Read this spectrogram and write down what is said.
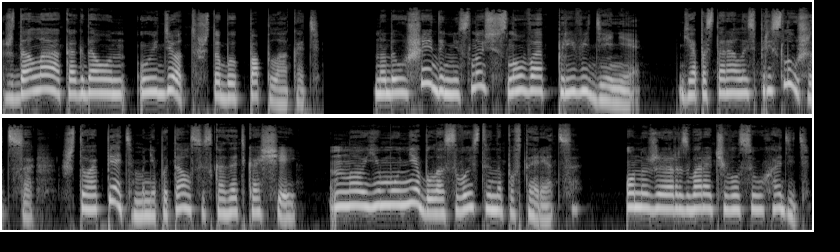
Ждала, когда он уйдет, чтобы поплакать. Но до ушей донеслось слово «привидение». Я постаралась прислушаться, что опять мне пытался сказать Кощей, но ему не было свойственно повторяться. Он уже разворачивался уходить.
